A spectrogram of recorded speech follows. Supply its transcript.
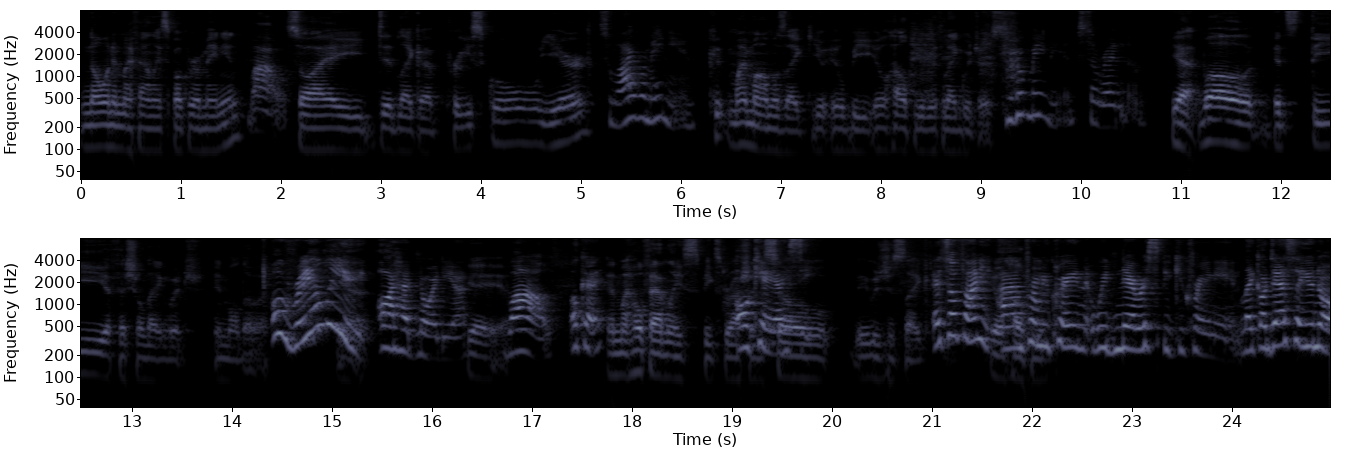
no one in my family spoke Romanian, Wow. so I did like a preschool year. So why Romanian? My mom was like, "You, it'll be, it'll help you with languages." Romanian. So random. Yeah, well, it's the official language in Moldova. Oh really? Yeah. Oh, I had no idea. Yeah, yeah, yeah. Wow. Okay. And my whole family speaks Russian, Okay, I so see. it was just like It's so funny. I'm from you. Ukraine. We'd never speak Ukrainian. Like Odessa, you know,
